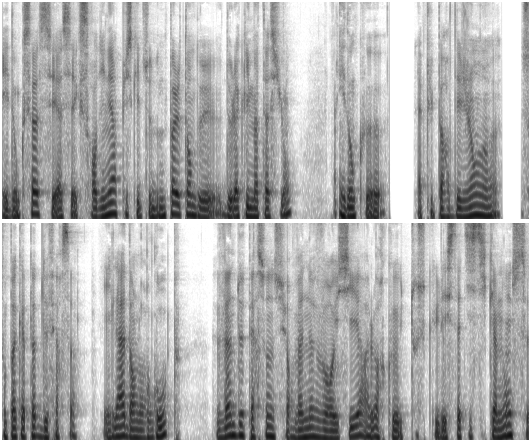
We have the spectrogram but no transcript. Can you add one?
Et donc ça, c'est assez extraordinaire puisqu'ils ne se donnent pas le temps de, l'acclimatation. Et donc euh, la plupart des gens ne sont pas capables de faire ça. Et là, dans leur groupe, 22 personnes sur 29 vont réussir, alors que tout ce que les statistiques annoncent,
